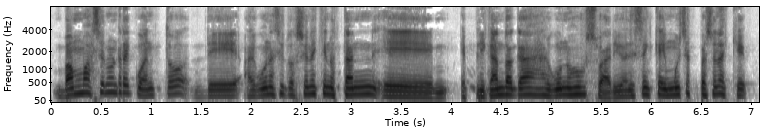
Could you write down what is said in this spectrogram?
Vamos a hacer un recuento de algunas situaciones que nos están eh, explicando acá algunos usuarios. Dicen que hay muchas personas que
